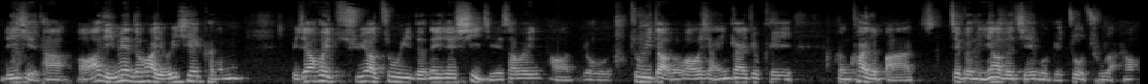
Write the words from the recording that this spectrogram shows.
理解它，好，啊，里面的话有一些可能。比较会需要注意的那些细节，稍微哈有注意到的话，我想应该就可以很快的把这个你要的结果给做出来哦。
